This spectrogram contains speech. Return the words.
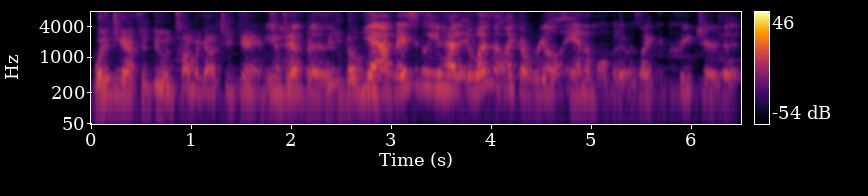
what did you have to do in Tamagotchi games? You did you have to to- feed them? Yeah, basically you had it wasn't like a real animal, but it was like a creature that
